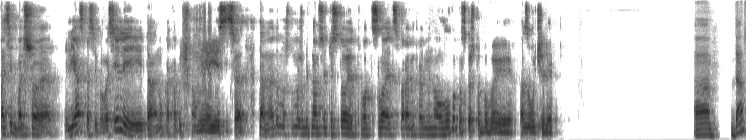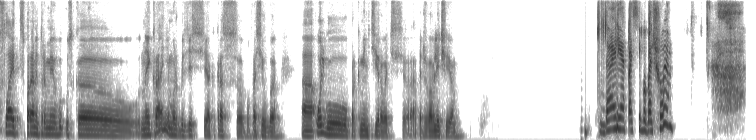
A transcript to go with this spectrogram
Спасибо большое, Илья, спасибо, Василий. И да, ну, как обычно, у меня есть... Да, но я думаю, что, может быть, нам все-таки стоит вот слайд с параметрами нового выпуска, чтобы вы озвучили. А, да, слайд с параметрами выпуска э, на экране. Может быть, здесь я как раз попросил бы а, Ольгу прокомментировать, опять же, вовлечь ее. Да, Илья, спасибо большое.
